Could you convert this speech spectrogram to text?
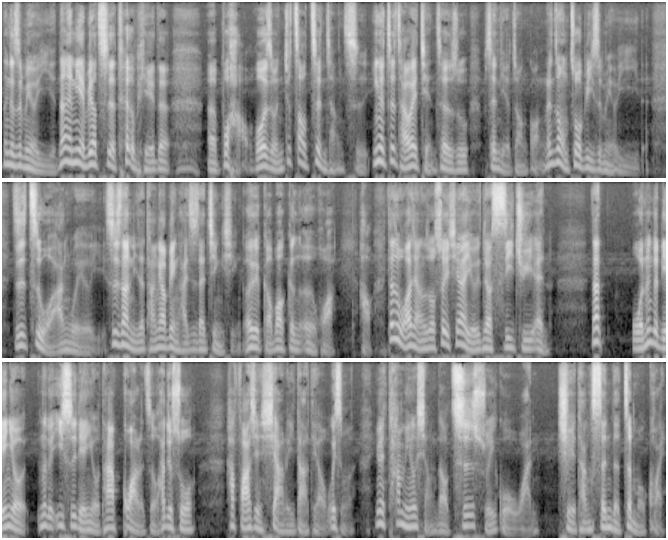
那个是没有意义。当然你也不要吃的特别的，呃不好或者什么，你就照正常吃，因为这才会检测出身体的状况。那这种作弊是没有意义的，只是自我安慰而已。事实上，你的糖尿病还是在进行，而且搞不好更恶化。好，但是我要讲的说，所以现在有一个叫 CGN，。那我那个连友那个医师连友，他挂了之后，他就说他发现吓了一大跳。为什么？因为他没有想到吃水果完血糖升得这么快。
